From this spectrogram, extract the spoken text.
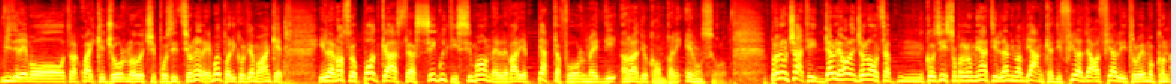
vi diremo tra qualche giorno dove ci posizioneremo e poi ricordiamo anche il nostro podcast seguitissimo nelle varie piattaforme di Radio Company e non solo. Pronunciati Daryl Holland Gianozza mm, così soprannominati l'anima bianca di Philadelphia li troviamo con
